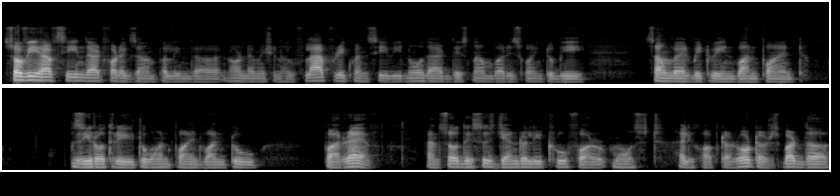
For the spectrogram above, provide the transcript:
So we have seen that for example in the non-dimensional flap frequency we know that this number is going to be somewhere between 1.03 to 1.12 per rev and so this is generally true for most helicopter rotors but the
